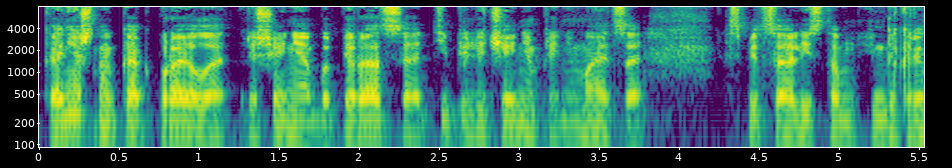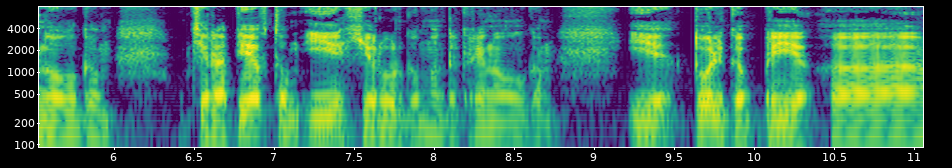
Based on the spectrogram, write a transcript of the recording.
Конечно, как правило, решение об операции, о типе лечения принимается специалистом-эндокринологом, терапевтом и хирургом-эндокринологом. И только при э,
